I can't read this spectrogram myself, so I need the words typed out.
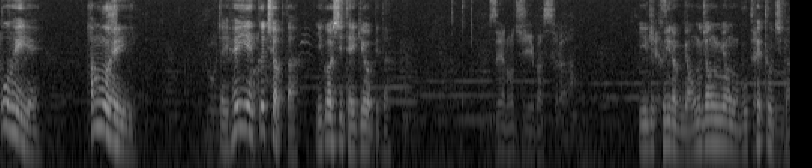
또 회의해. 한무회의. 자, 회의엔 끝이 없다. 이것이 대기업이다. 이그이름 명정용 무패토지라.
